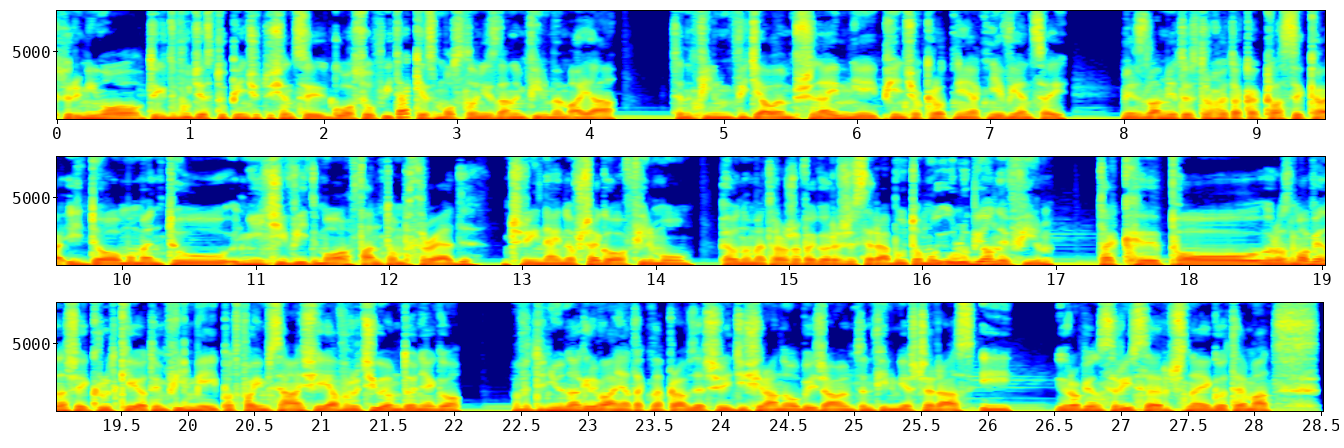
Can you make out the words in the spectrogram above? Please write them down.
który mimo tych 25 tysięcy głosów i tak jest mocno nieznanym filmem, a ja ten film widziałem przynajmniej pięciokrotnie, jak nie więcej. Więc dla mnie to jest trochę taka klasyka i do momentu Nici Widmo, Phantom Thread, czyli najnowszego filmu pełnometrażowego reżysera, był to mój ulubiony film. Tak y, po rozmowie naszej krótkiej o tym filmie i po twoim seansie ja wróciłem do niego w dniu nagrywania tak naprawdę, czyli dziś rano obejrzałem ten film jeszcze raz i, i robiąc research na jego temat,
